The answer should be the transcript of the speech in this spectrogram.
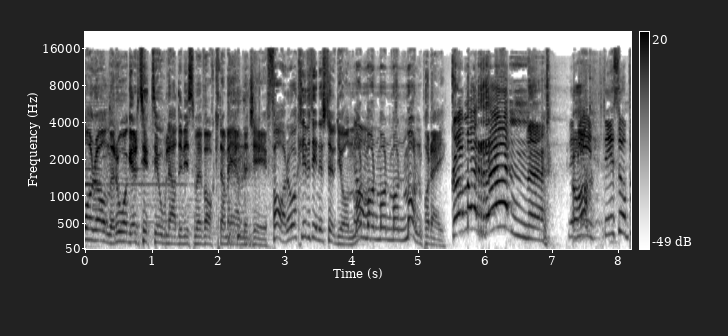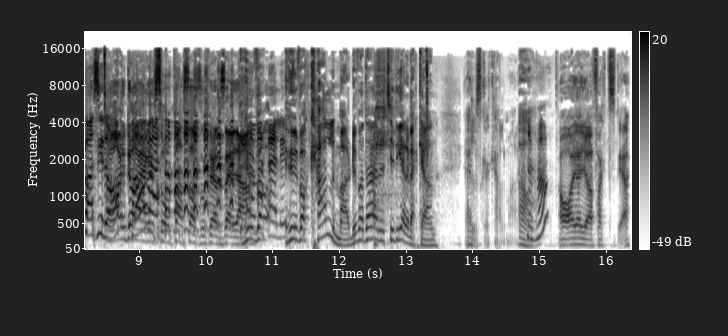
morgon, Roger, Titti, Ola hade vi som är vakna med Energy. Farao har klivit in i studion. Morgon, morgon, morgon, morgon, morgon på dig. God morgon! Det, blir, det är så pass idag. Ja, idag är det så pass alltså, ska jag säga. Hur vad var, härligt. hur var Kalmar? Du var där tidigare i veckan. Jag älskar Kalmar. Ja. Ja, jag gör faktiskt det.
